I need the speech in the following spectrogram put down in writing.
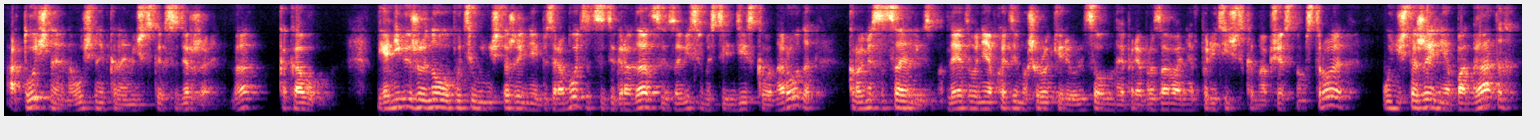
а точное научно-экономическое содержание. Да? Каково? Я не вижу иного пути уничтожения безработицы, деградации, зависимости индийского народа, кроме социализма. Для этого необходимо широкие революционные преобразования в политическом и общественном строе, уничтожение богатых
